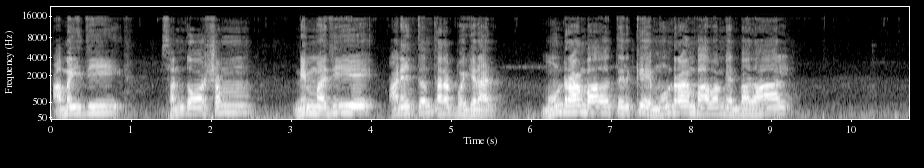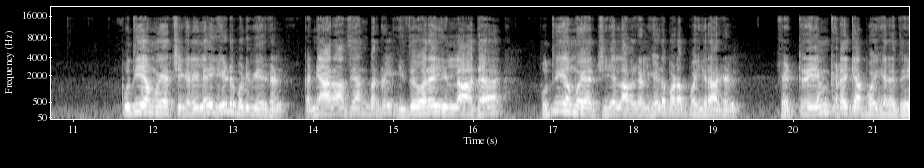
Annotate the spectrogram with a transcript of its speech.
அமைதி சந்தோஷம் நிம்மதி அனைத்தும் தரப்போகிறார். மூன்றாம் பாவத்திற்கு மூன்றாம் பாவம் என்பதால் புதிய முயற்சிகளிலே ஈடுபடுவீர்கள். கன்னியாராசி அன்பர்கள் இதுவரை இல்லாத புதிய முயற்சியில் அவர்கள் ஈடுபடப் போகிறார்கள். வெற்றியும் கிடைக்கப் போகிறது.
